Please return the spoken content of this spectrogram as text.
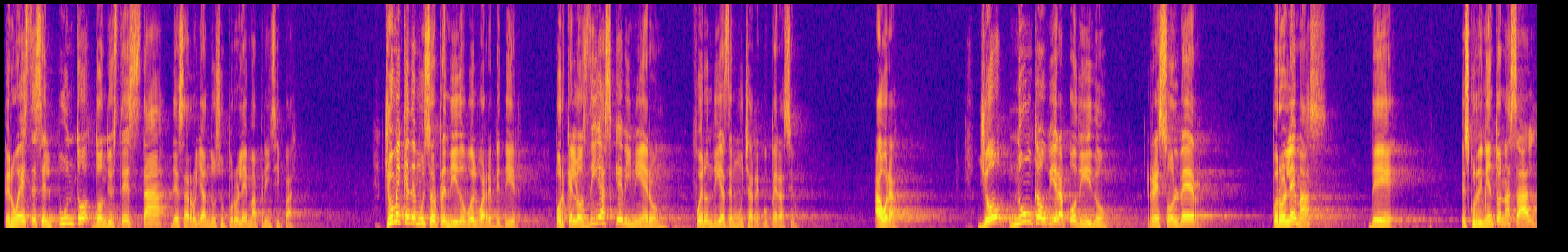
Pero este es el punto donde usted está desarrollando su problema principal. Yo me quedé muy sorprendido, vuelvo a repetir, porque los días que vinieron fueron días de mucha recuperación. Ahora, yo nunca hubiera podido resolver problemas de escurrimiento nasal,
